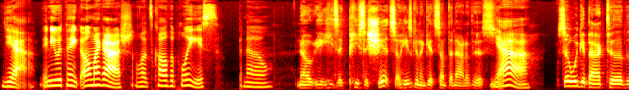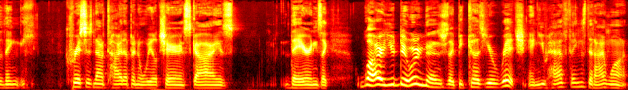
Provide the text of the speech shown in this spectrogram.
Yeah. And you would think, oh my gosh, let's call the police. But no. No, he's a piece of shit, so he's gonna get something out of this. Yeah. So we get back to the thing. He- Chris is now tied up in a wheelchair, and Sky is there, and he's like, "Why are you doing this?" She's like, "Because you're rich and you have things that I want."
